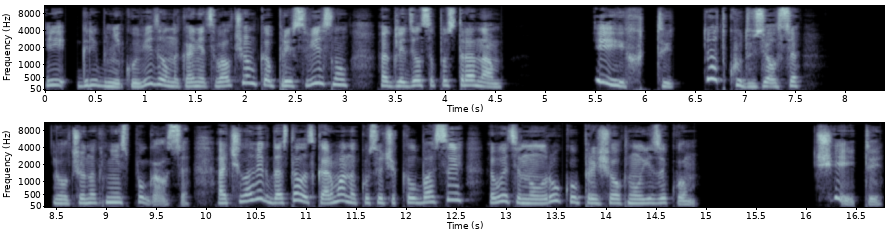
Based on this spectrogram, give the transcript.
И грибник увидел, наконец, волчонка, присвистнул, огляделся по сторонам. «Их ты, ты откуда взялся?» Волчонок не испугался, а человек достал из кармана кусочек колбасы, вытянул руку, прищелкнул языком. «Чей ты?»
